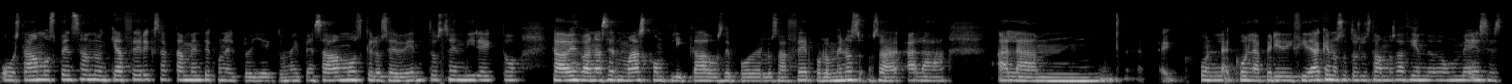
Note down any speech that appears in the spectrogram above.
o estábamos pensando en qué hacer exactamente con el proyecto, ¿no? Y pensábamos que los eventos en directo cada vez van a ser más complicados de poderlos hacer, por lo menos a la, mm, eh, con, la, con, la, periodicidad que nosotros lo estamos haciendo de un mes,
